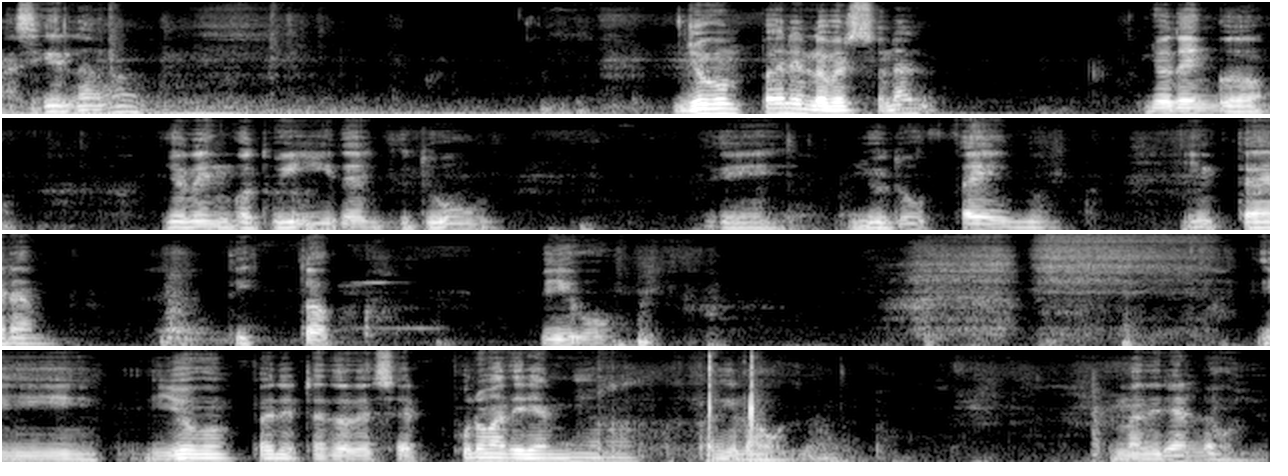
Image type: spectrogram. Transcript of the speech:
Así es la mano. Yo, compadre, en lo personal, yo tengo, yo tengo Twitter, YouTube, YouTube, Facebook, Instagram, TikTok, Vigo. Y, yo, compadre, trato de hacer puro material mío, para que lo hago yo. El material lo hago yo.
